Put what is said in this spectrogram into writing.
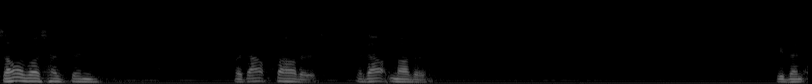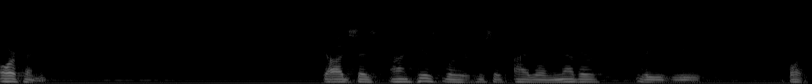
Some of us have been without fathers, without mother. We've been orphaned. God says on His word, He says, I will never leave you orphans.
